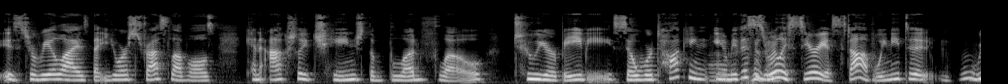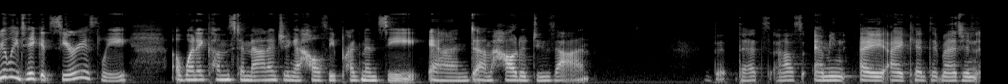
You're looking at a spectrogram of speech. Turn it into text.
is to realize that your stress levels can actually change the blood flow to your baby. So we're talking, you know, I mean, this is really serious stuff. We need to mm-hmm. really take it seriously uh, when it comes to managing a healthy pregnancy and um, how to do that. That's awesome. I mean, I, I can't imagine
